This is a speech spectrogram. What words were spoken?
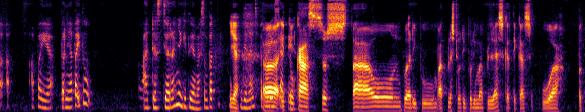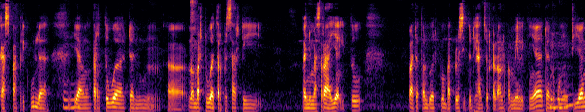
eh, apa ya? Ternyata itu ada sejarahnya gitu ya Mas? Sempat ya jenengan sempat eh, riset itu ya? kasus tahun 2014-2015 ketika sebuah bekas pabrik gula Mhm. yang tertua dan eh, nomor dua terbesar di Banyumas Raya itu pada tahun 2014 itu dihancurkan oleh pemiliknya dan Mhm. kemudian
